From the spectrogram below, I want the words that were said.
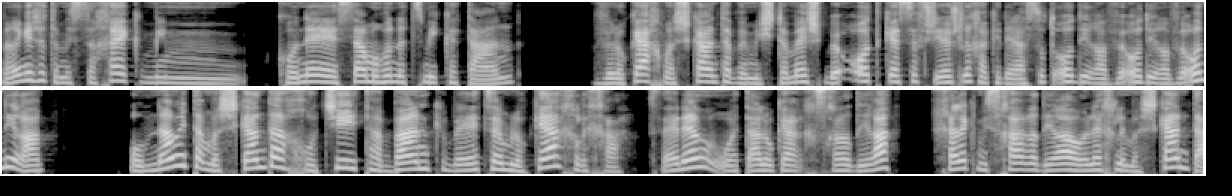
ברגע שאתה משחק, קונה, שם הון עצמי קטן, ולוקח משכנתה ומשתמש בעוד כסף שיש לך כדי לעשות עוד דירה ועוד דירה ועוד דירה, אמנם את המשכנתה החודשית הבנק בעצם לוקח לך, בסדר? או אתה לוקח שכר דירה, חלק משכר הדירה הולך למשכנתה,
